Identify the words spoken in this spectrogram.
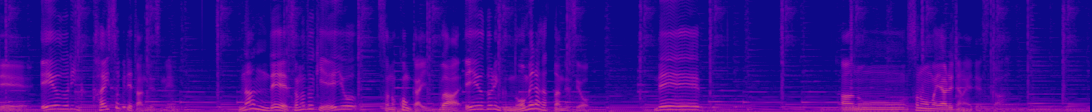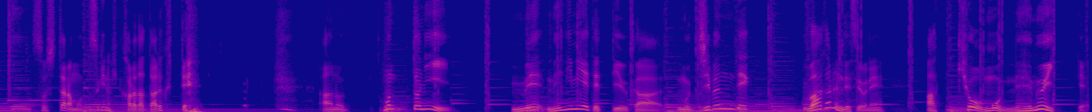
て栄養ドリンク買いそびれたんですね。なんでその時栄養その今回は栄養ドリンク飲めなかったんですよ。であのー、そのままやるじゃないですか。そしたらもう次の日体だるくって。あの本当に目目に見えてっていうかもう自分で分かるんですよね。あ今日もう眠いって。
